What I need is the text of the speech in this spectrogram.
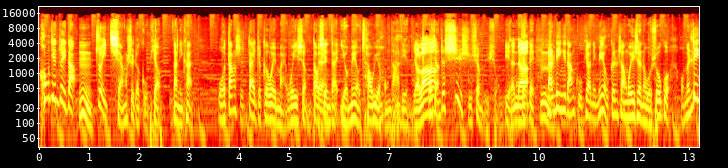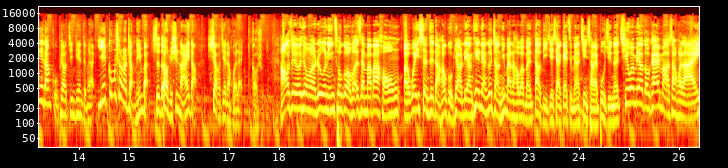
空间最大、嗯，最强势的股票。那你看。我当时带着各位买威盛，到现在有没有超越宏达电？有了。我想这事实胜于雄辩，真的，对不对？嗯、那另一档股票你没有跟上威盛呢？我说过，我们另一档股票今天怎么样？也攻上了涨停板。是的，到底是哪一档？下个阶段回来告诉你。好，最后一天我们，如果您错过我们二三八八红呃威盛这档好股票，两天两个涨停板的好朋友们，到底接下来该怎么样进场来布局呢？千万不要走开，马上回来。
